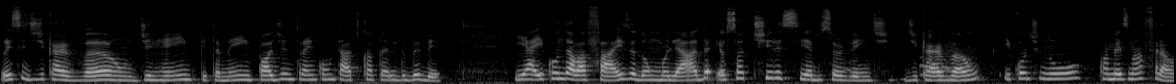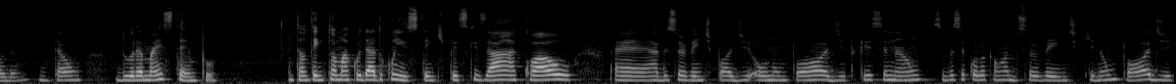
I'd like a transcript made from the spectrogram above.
Esse de carvão, de hemp também, pode entrar em contato com a pele do bebê. E aí, quando ela faz, eu dou uma olhada, eu só tiro esse absorvente de carvão e continuo com a mesma fralda. Então, dura mais tempo. Então, tem que tomar cuidado com isso, tem que pesquisar qual é, absorvente pode ou não pode, porque senão, se você colocar um absorvente que não pode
